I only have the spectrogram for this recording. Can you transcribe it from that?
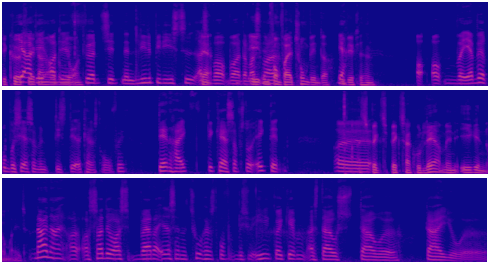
Det kørte Ja, og det, og det jorden. førte til den lille bitte istid, altså Ja. hvor, hvor der var I så en meget... form for atomvinter Ja. i virkeligheden. og, og hvad jeg vil rubricere som en decideret katastrofe, ikke? Den har ikke, det kan jeg så forstå, ikke den. Øh, Spekt- spektakulær, men ikke nummer et. nej, nej, og, og så er det jo også, hvad der ellers er naturkatastrofe. Hvis vi helt går igennem, altså der er jo, der er jo, øh, der er jo øh,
